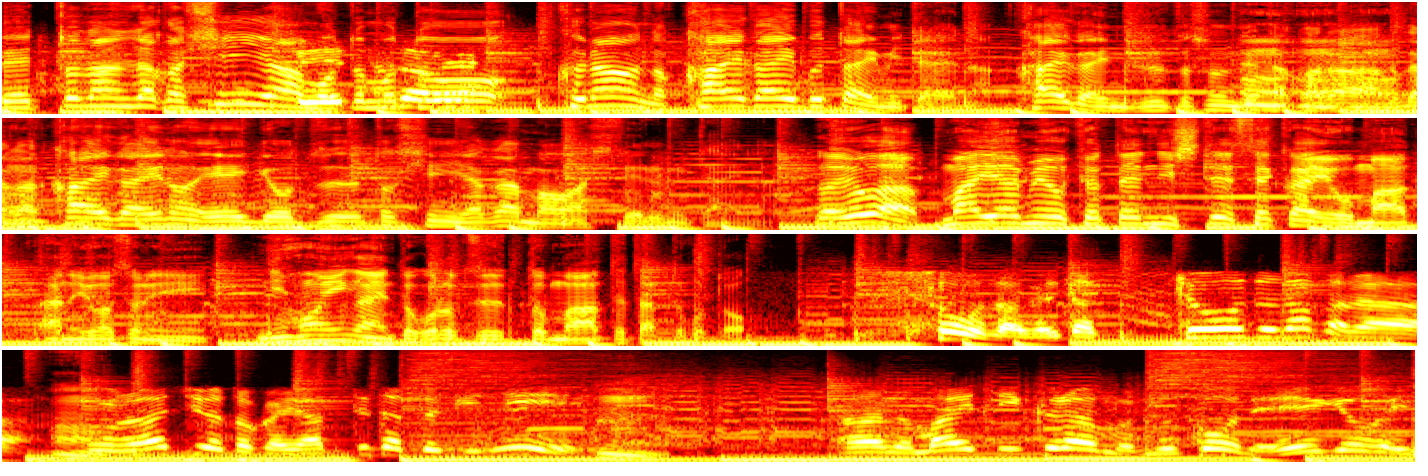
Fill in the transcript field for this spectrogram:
ベトナムだから深夜はもともとクラウンの海外部隊みたいな海外にずっと住んでたからだから海外の営業をずっと深夜が回してるみたいな。要はマイアミを拠点にして世界を回っあの要するに日本以外のところずっと回ってたってこと？そうだね。だちょうどだから、うん。ラジオとかやってた時にうん。あのマイティクラウンも向こうで営業がいっ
